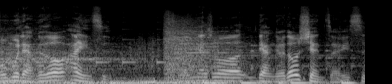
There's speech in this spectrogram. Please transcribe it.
我们两个都按一次， 应该说两个都选择一次。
